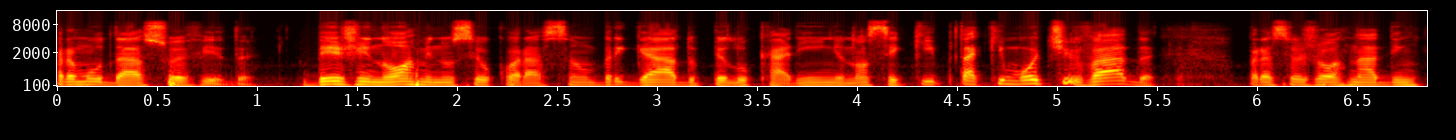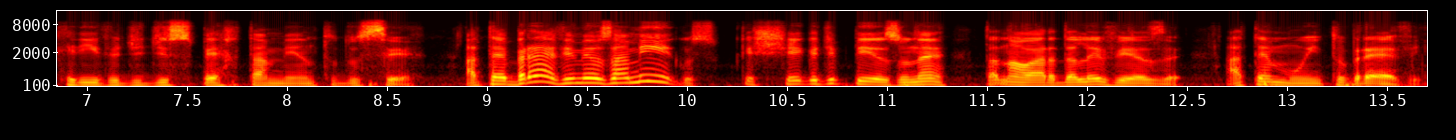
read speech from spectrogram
para mudar a sua vida. Beijo enorme no seu coração, obrigado pelo carinho. Nossa equipe está aqui motivada para essa jornada incrível de despertamento do ser. Até breve, meus amigos, porque chega de peso, né? Tá na hora da leveza. Até muito breve.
